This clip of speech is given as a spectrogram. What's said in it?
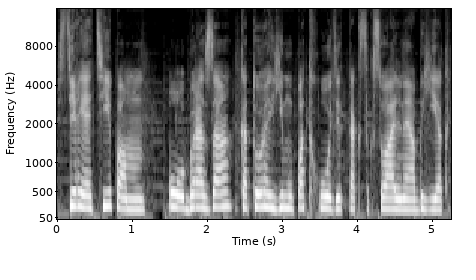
стереотипом образа, который ему подходит как сексуальный объект,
